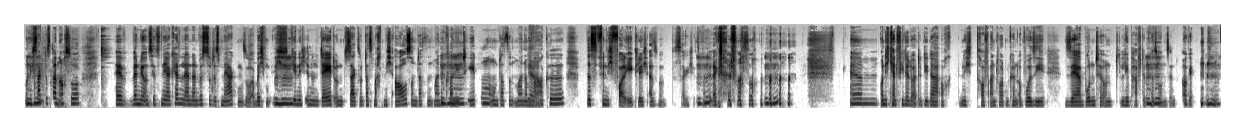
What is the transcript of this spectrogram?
Und ich sage Mhm. das dann auch so, hey, wenn wir uns jetzt näher kennenlernen, dann wirst du das merken. So. Aber ich, ich Mhm. gehe nicht in ein Date und sage so, das macht mich aus und das sind meine Mhm. Qualitäten und das sind meine Ja. Makel. Das finde ich voll eklig. Also, das sage ich jetzt mal Mhm. direkt einfach so. Ähm, und ich kenne viele Leute, die da auch nicht drauf antworten können, obwohl sie sehr bunte und lebhafte Mhm. Personen sind. Okay. Mhm.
